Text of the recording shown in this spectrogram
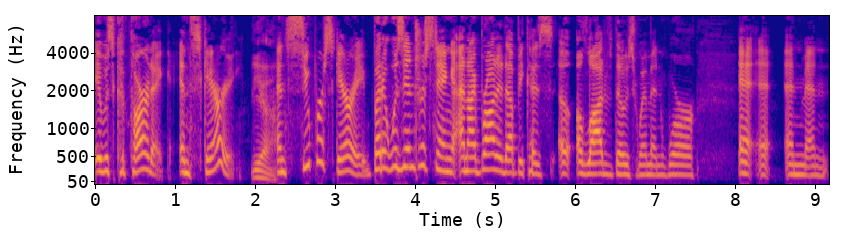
it was cathartic and scary Yeah. and super scary. But it was interesting, and I brought it up because a, a lot of those women were and, and men,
